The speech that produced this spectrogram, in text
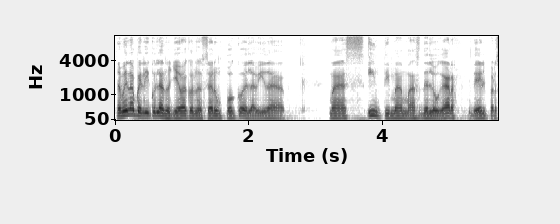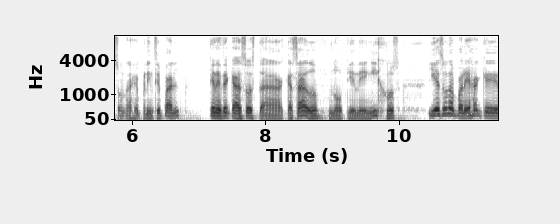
También la película nos lleva a conocer un poco de la vida más íntima, más del hogar del personaje principal, que en este caso está casado, no tienen hijos, y es una pareja que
